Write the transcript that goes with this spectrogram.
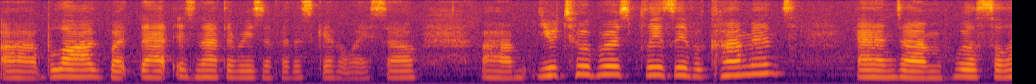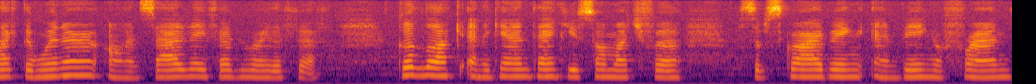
uh, blog, but that is not the reason for this giveaway. So um, YouTubers, please leave a comment, and um, we'll select the winner on Saturday, February the 5th good luck and again thank you so much for subscribing and being a friend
